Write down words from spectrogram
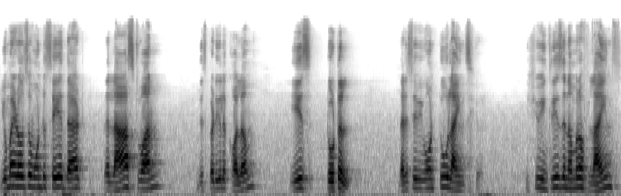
You might also want to say that the last one this particular column is total that is we want two lines here. If you increase the number of lines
